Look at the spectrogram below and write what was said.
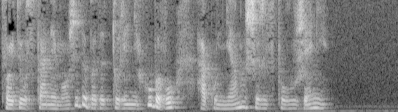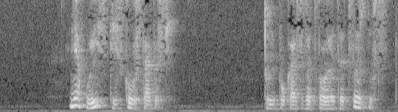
Твоите уста не може да бъдат турени хубаво, ако нямаш разположение. Някой стиска устата си. Той показва твоята твърдост.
